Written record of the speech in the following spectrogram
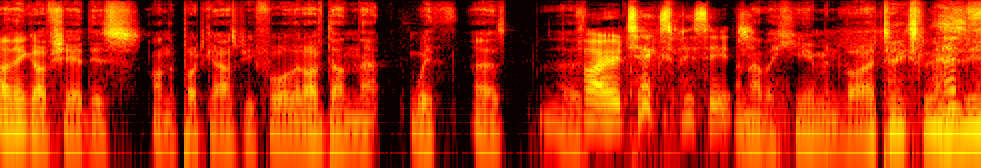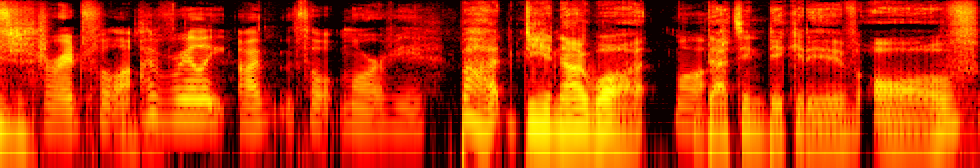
I think I've shared this on the podcast before that I've done that with a, a, Via text message. another human via text message. That's dreadful. I really I thought more of you. But do you know what? What? That's indicative of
